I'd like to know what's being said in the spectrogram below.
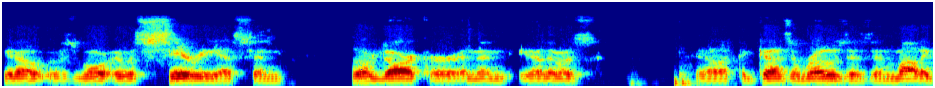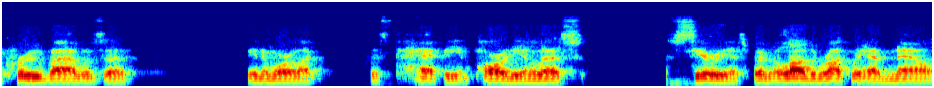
you know, it was more, it was serious and a little darker. And then, you know, there was, you know, like the Guns N' Roses and Motley Crue vibe was a, you know, more like just happy and party and less serious. But a lot of the rock we have now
